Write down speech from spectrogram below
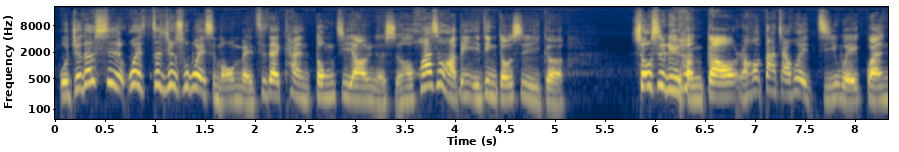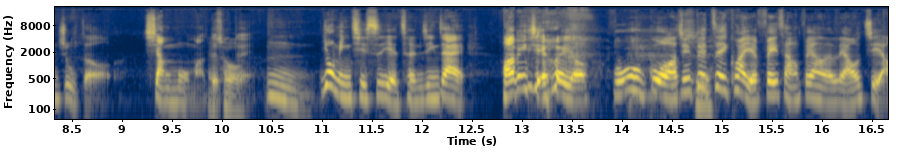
我觉得是为这就是为什么我每次在看冬季奥运的时候，花式滑冰一定都是一个收视率很高，然后大家会极为关注的。项目嘛，对不对？嗯，佑明其实也曾经在滑冰协会有服务过，其实对这一块也非常非常的了解啊。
